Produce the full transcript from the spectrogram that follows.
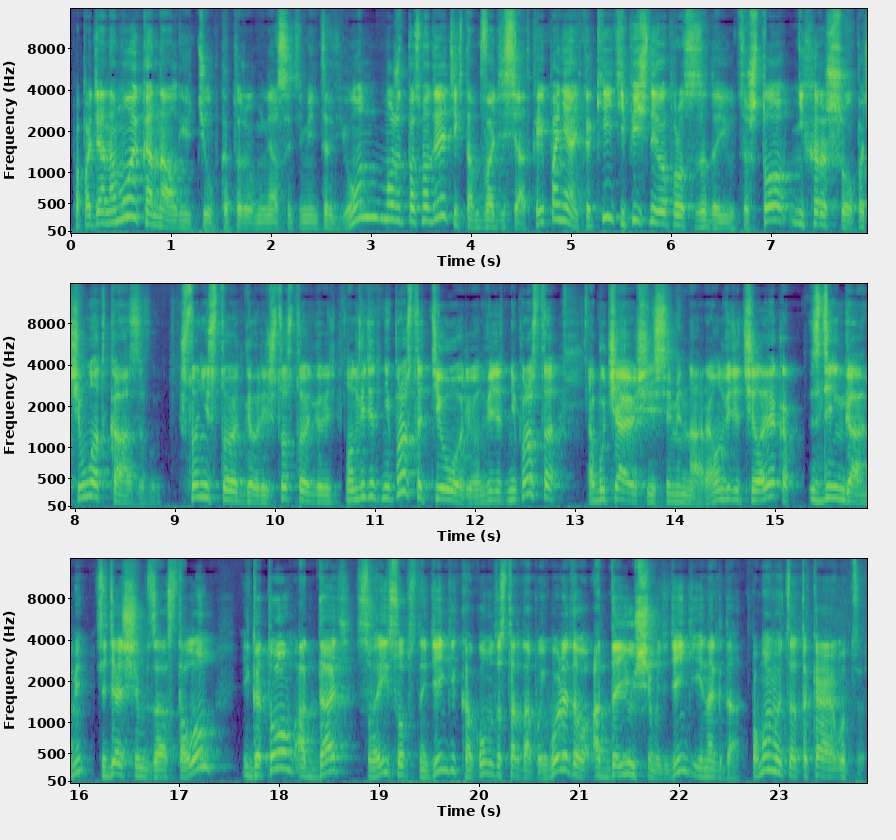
Попадя на мой канал YouTube, который у меня с этими интервью, он может посмотреть их там два десятка и понять, какие типичные вопросы задаются, что нехорошо, почему отказывают, что не стоит говорить, что стоит говорить. Он видит не просто теорию, он видит не просто обучающие семинары, а он видит человека с деньгами, сидящим за столом и готовым отдать свои собственные деньги какому-то стартапу. И более того, отдающим эти деньги иногда. По-моему, это такая вот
